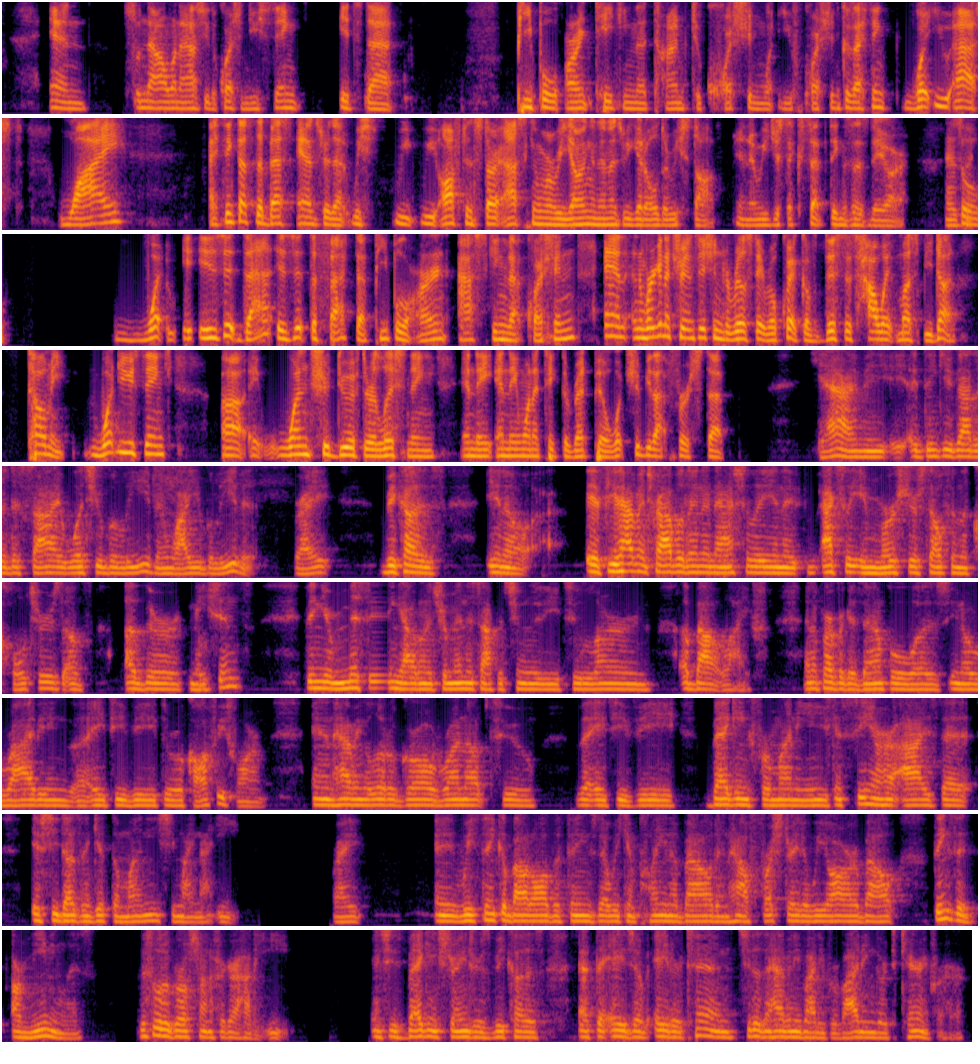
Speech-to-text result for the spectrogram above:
And so now I want to ask you the question: Do you think it's that people aren't taking the time to question what you've questioned? Because I think what you asked, why I think that's the best answer that we we we often start asking when we're young, and then as we get older, we stop and then we just accept things as they are. As so, what is it that is it the fact that people aren't asking that question? And and we're gonna transition to real estate real quick. Of this is how it must be done. Tell me, what do you think uh, one should do if they're listening and they and they want to take the red pill? What should be that first step? Yeah, I mean, I think you got to decide what you believe and why you believe it right? Because, you know, if you haven't traveled internationally and actually immerse yourself in the cultures of other nations, then you're missing out on a tremendous opportunity to learn about life. And a perfect example was, you know, riding the ATV through a coffee farm and having a little girl run up to the ATV, begging for money. And you can see in her eyes that if she doesn't get the money she might not eat right? And we think about all the things that we complain about and how frustrated we are about things that are meaningless this little girl's trying to figure out how to eat. And she's begging strangers because at the age of 8 or 10 she doesn't have anybody providing or caring for her.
